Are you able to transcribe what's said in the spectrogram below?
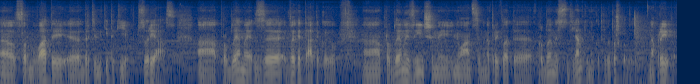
е, формувати е, дратівники, такі як псоріаз, а, проблеми з вегетатикою, проблеми з іншими нюансами, наприклад, е, проблеми з ділянками, котрі ви пошкодили. Наприклад,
